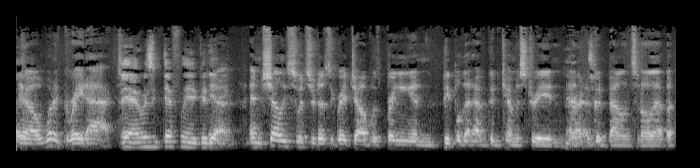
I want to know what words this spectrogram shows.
you yeah. know what a great act. Yeah, it was definitely a good Yeah, evening. and Shelley Switzer does a great job with bringing in people that have good chemistry and, and a good balance and all that. But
